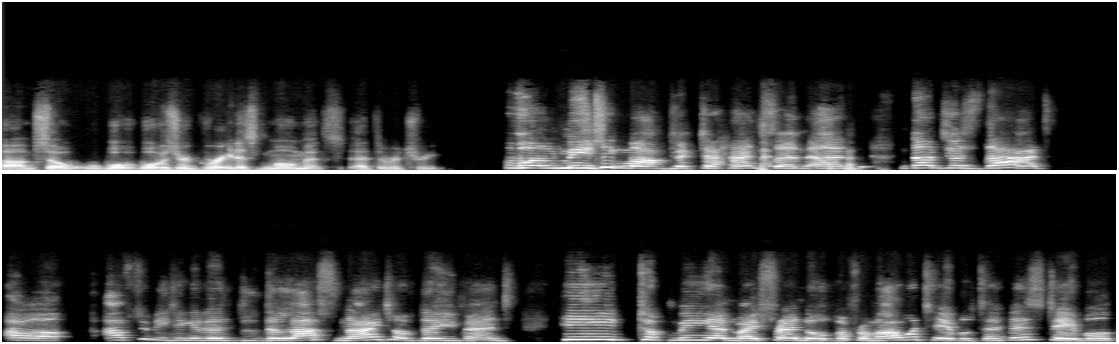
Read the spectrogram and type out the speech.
Um, so, what, what was your greatest moments at the retreat? Well, meeting Mark Victor Hansen, and not just that. Uh, after meeting the, the last night of the event, he took me and my friend over from our table to his table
